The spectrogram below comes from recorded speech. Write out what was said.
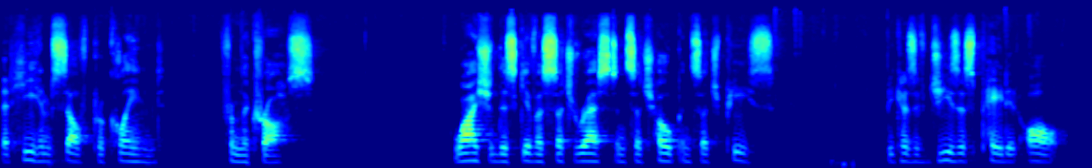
that he himself proclaimed from the cross. Why should this give us such rest and such hope and such peace? Because if Jesus paid it all,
